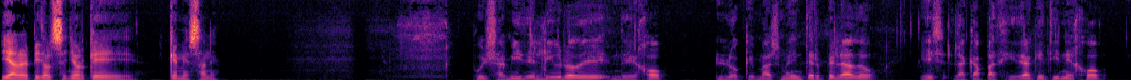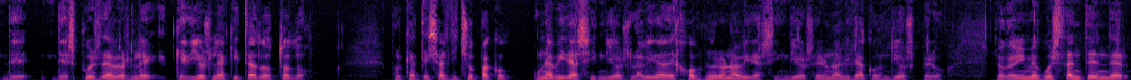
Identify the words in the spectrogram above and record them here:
y ahora le pido al Señor que, que me sane. Pues a mí del libro de, de Job lo que más me ha interpelado es la capacidad que tiene Job de, después de haberle, que Dios le ha quitado todo, porque antes has dicho, Paco, una vida sin Dios. La vida de Job no era una vida sin Dios, era una vida con Dios, pero lo que a mí me cuesta entender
